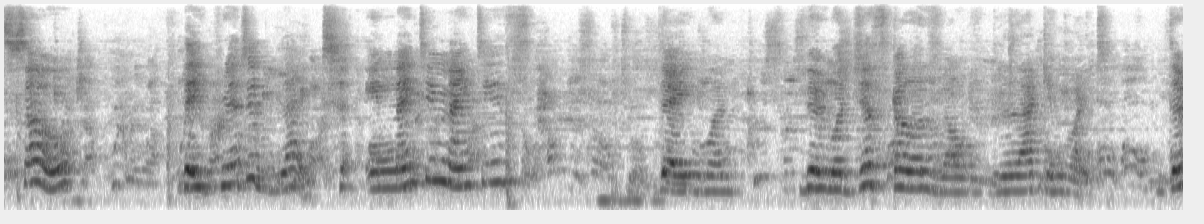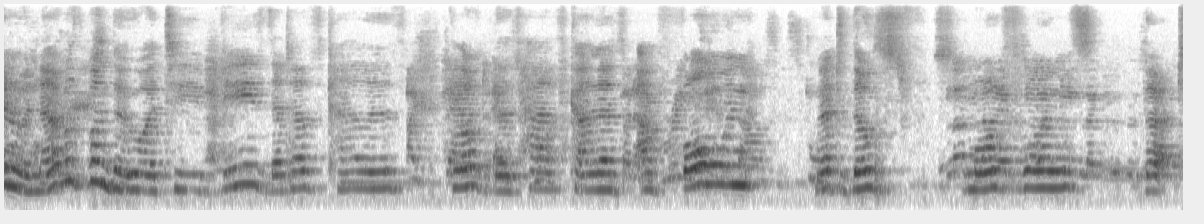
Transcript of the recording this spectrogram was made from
So they created light in 1990s they were they were just colors of black and white. Then when I was born there were TVs that has colors, clothes have colors, a phone, not those small phones that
